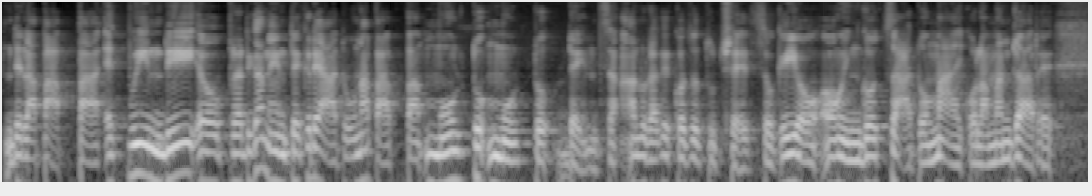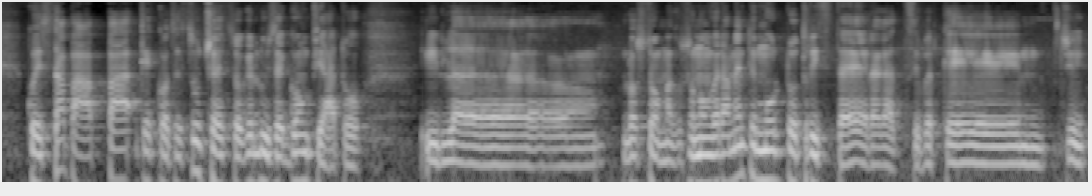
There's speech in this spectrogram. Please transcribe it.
della pappa e quindi ho praticamente creato una pappa molto molto densa. Allora che cosa è successo? Che io ho ingozzato Michael a mangiare questa pappa. Che cosa è successo? Che lui si è gonfiato il, eh, lo stomaco. Sono veramente molto triste eh, ragazzi perché mm, ci,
